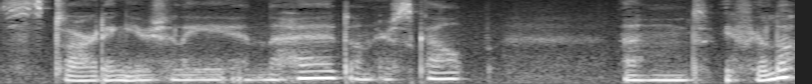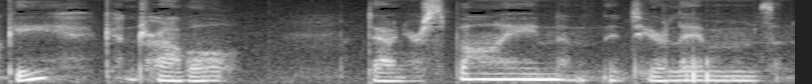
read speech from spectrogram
starting usually in the head on your scalp, and if you're lucky, can travel down your spine and into your limbs, and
